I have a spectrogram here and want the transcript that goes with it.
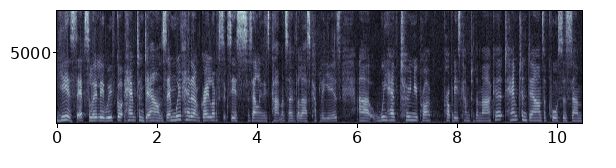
Yes, absolutely. We've got Hampton Downs, and we've had a great lot of success selling these apartments over the last couple of years. Uh, we have two new pro properties come to the market. Hampton Downs, of course, is um,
